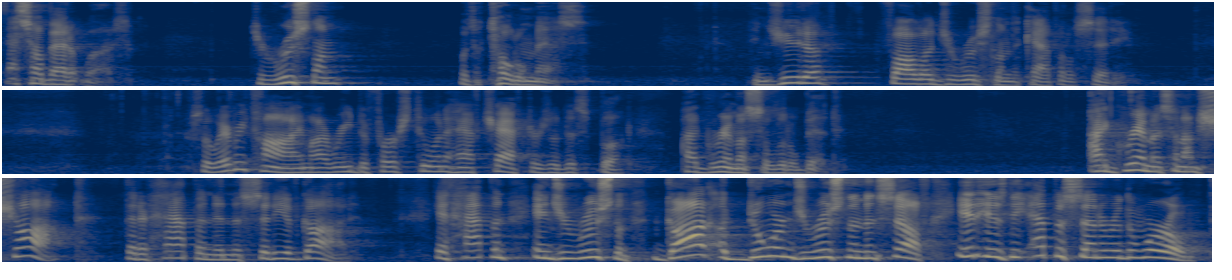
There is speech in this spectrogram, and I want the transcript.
That's how bad it was. Jerusalem was a total mess and Judah followed Jerusalem, the capital city. So every time I read the first two and a half chapters of this book, I grimace a little bit. I grimace and I'm shocked that it happened in the city of God. It happened in Jerusalem. God adorned Jerusalem himself. It is the epicenter of the world.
